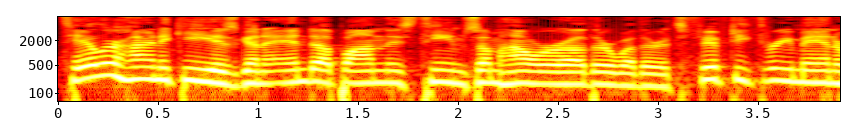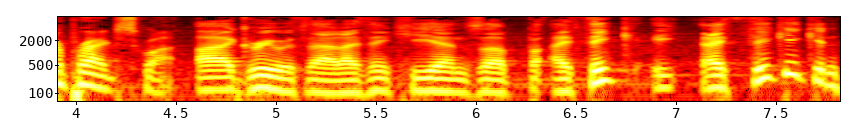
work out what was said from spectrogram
Taylor Heinicke is going to end up on this team somehow or other, whether it's 53 man or practice squad. I agree with that. I think he ends up. I think. I think he can.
